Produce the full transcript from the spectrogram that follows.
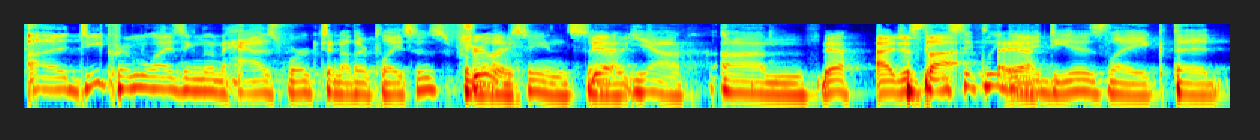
Uh, decriminalizing them has worked in other places from Truly. what I've seen. So Yeah. yeah, um, Yeah, I just basically thought, the yeah. idea is like that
